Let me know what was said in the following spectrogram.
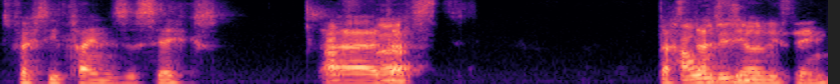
especially playing as a six. Uh, that's that's, that's the he? only thing.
